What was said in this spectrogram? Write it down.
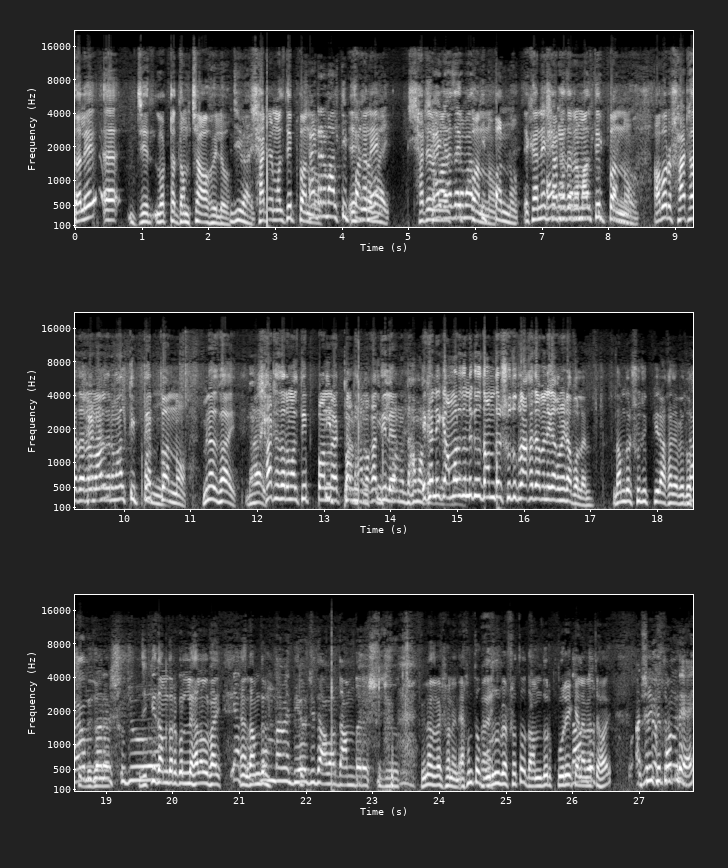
তাহলে যে লটটার দাম চাওয়া হইল জি ভাই। ষাটের মাল তিপ্পান্ন। ষাটের মাল তিপ্পান্ন এখানে ভাই। ষাটের ষাট মাল হাজারের মাল তিপ্পান্ন। তিপ্পান্ন। এখানে ষাট ষাট হাজারের মাল তিপ্পান্ন। আবারও ষাট হাজারের মাল মাল তিপ্পান্ন। তিপ্পান্ন। মিনাজ ভাই ভাই। ষাট হাজার মাল তিপ্পান্ন একটা তিপ্পান্ন, ধামাকা দিলেন। এখানে কি আমার জন্য কিছু দাম দর সুযোগ রাখা যাবে নাকি এখন এটা বলেন? দাম দর সুযোগ কি রাখা যাবে দর্শকদের জন্য? যে কি দাম দর করলে হেলাল ভাই? হ্যাঁ, দাম দর কম দামে দিয়েও যদি আবার দাম দরের সুযোগ। মিনাজ ভাই শোনেন এখন তো গরুর ব্যবসা তো দাম দর করে কেনা বেচা হয়। সেই ক্ষেত্রে দেয়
